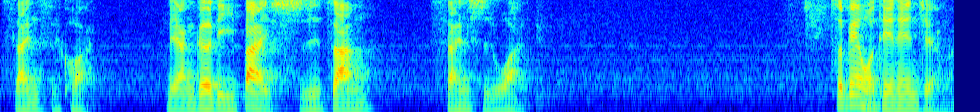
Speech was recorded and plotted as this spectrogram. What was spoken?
三十块，两个礼拜十张三十万。这边我天天讲啊，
